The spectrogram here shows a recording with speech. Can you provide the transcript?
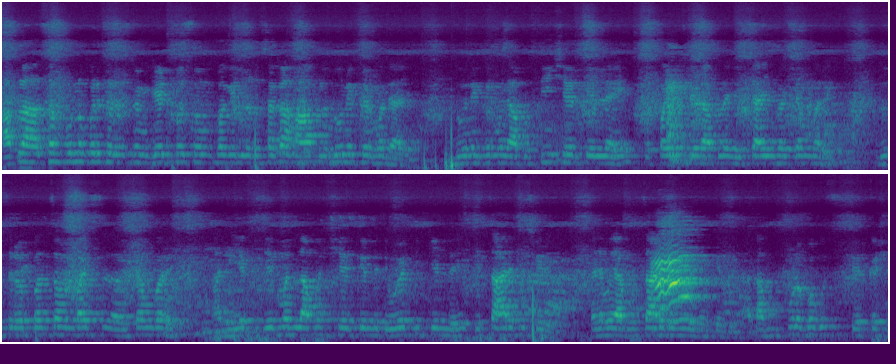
आपला हा संपूर्ण परिसर तुम्ही गेटपासून बघितलं तर सगळा हा आपला दोन एकरमध्ये आहे. दोन एकरमध्ये आपण तीन शेड केलेले आहे. तर पहिलं शेड आपलं हे चाळीस बाय शंभर आहे. दुसरं पंचावन्न बाय शंभर आहे. आणि एक जे मधलं आपण शेड केले ते वैयक्तिक केलेलं आहे ते चाऱ्याचे शेड आहे. त्याच्यामध्ये आपण चाऱ्याचं नियोजन केले आता आपण पुढे बघू शेड कशी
